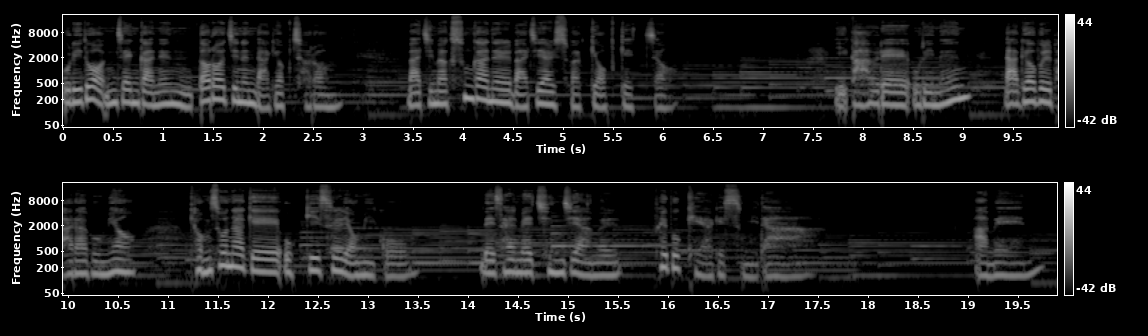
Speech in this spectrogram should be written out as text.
우리도 언젠가는 떨어지는 낙엽처럼 마지막 순간을 맞이할 수밖에 없겠죠. 이 가을에 우리는 낙엽을 바라보며 겸손하게 옷깃을 여미고 내 삶의 진지함을 회복해야겠습니다. 아멘.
